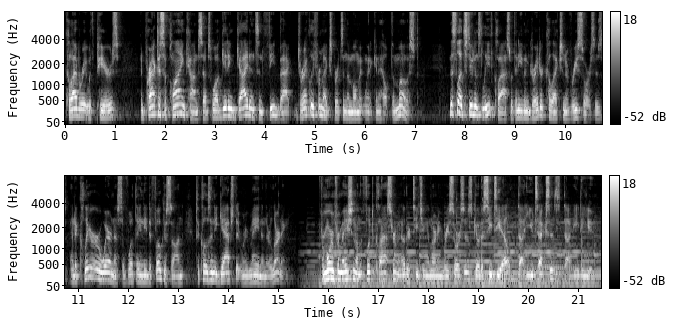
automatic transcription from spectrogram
collaborate with peers, and practice applying concepts while getting guidance and feedback directly from experts in the moment when it can help them most. This lets students leave class with an even greater collection of resources and a clearer awareness of what they need to focus on to close any gaps that remain in their learning. For more information on the flipped classroom and other teaching and learning resources, go to ctl.utexas.edu.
